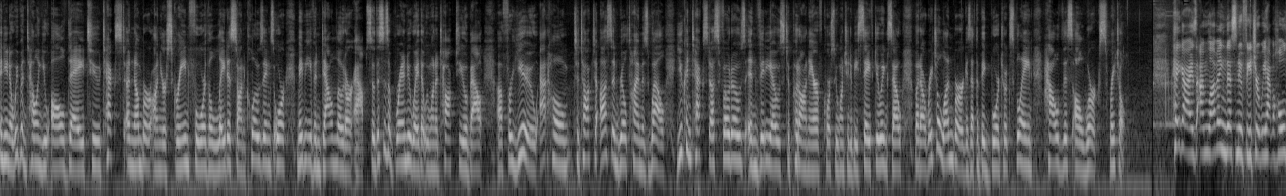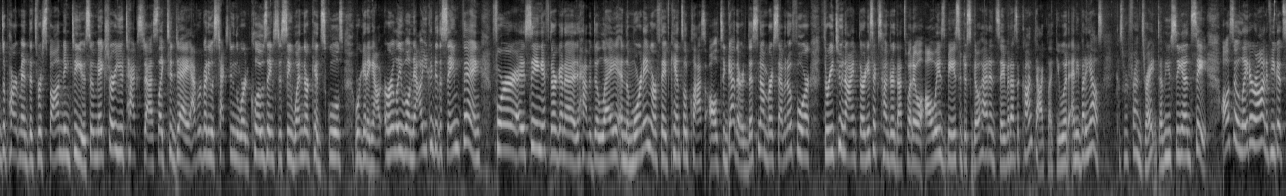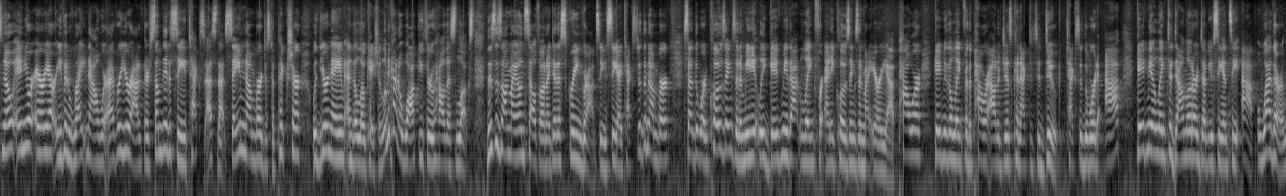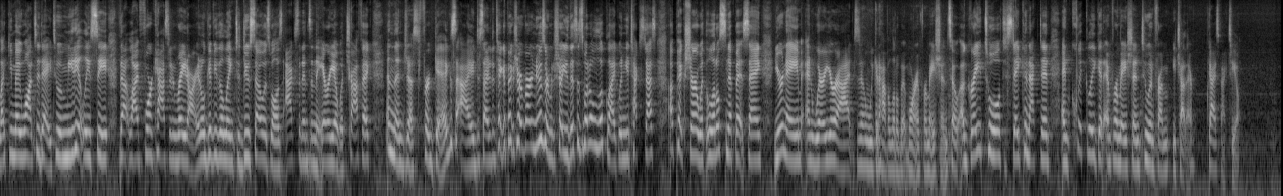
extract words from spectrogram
And you know, we've been telling you all day to text a number on your screen for the latest on closings or maybe even download our app. So this is a brand new way that we want to talk to you about uh, for you at home to talk to us in real time as well. You can text us photos and videos to put on air. Of course, we want you to be safe doing so. But uh, Rachel Lundberg is at the big board to explain how this all works. Rachel. Hey guys, I'm loving this new feature. We have a whole department that's responding to you. So make sure you text us. Like today, everybody was texting the word closings to see when their kids' schools were getting out early. Well, now you can do the same thing for uh, seeing if they're going to have a delay in the morning or if they've canceled class altogether. This number, 704-329-3600, that's what it will always be. So just go ahead and save it as a contact like you would anybody else because we're friends, right? WCNC. Also, later on, if you get snow in your area or even right now, wherever you're at, if there's something to see, text us that same number, just a picture with your name and the location. Let me kind of walk you through how this looks. This is on my own cell phone. I did a screen grab. So you see, I texted the number, said the word closings, and immediately gave me that link for any closings in my area. Power gave me the link for the power outages connected to Duke. Texted the word app, gave me a link to download our WCNC app. Weather, like you may want today, to immediately see that live forecast and radar. It'll give you the link to do so as well as accidents in the area with traffic. And then just for gigs, I decided to take a picture of our newsroom to show you this is what it'll look like when you text us a picture with a little snippet saying your name and where you're at so we can have a little bit more information. So a great tool to stay connected and quickly get information to and from each other. Guys, back to you.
